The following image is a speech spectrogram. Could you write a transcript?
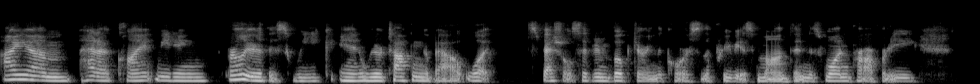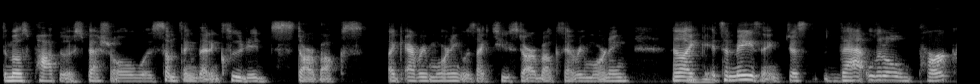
I um had a client meeting earlier this week, and we were talking about what specials had been booked during the course of the previous month. And this one property, the most popular special was something that included Starbucks like every morning. It was like two Starbucks every morning. And like mm-hmm. it's amazing. Just that little perk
